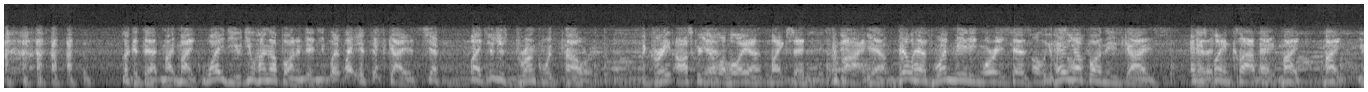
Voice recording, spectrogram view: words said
Look at that, Mike. Mike, why do you you hung up on him, didn't you? What what is this guy is just Mike? You're just drunk with power. The great Oscar Yeah. De La Hoya, Mike said goodbye. Yeah, Bill has one meeting where he says, Oh, look at the "Hang up on these guys." And Yeah, he's that- playing clap. Hey, Mike, Mike, you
